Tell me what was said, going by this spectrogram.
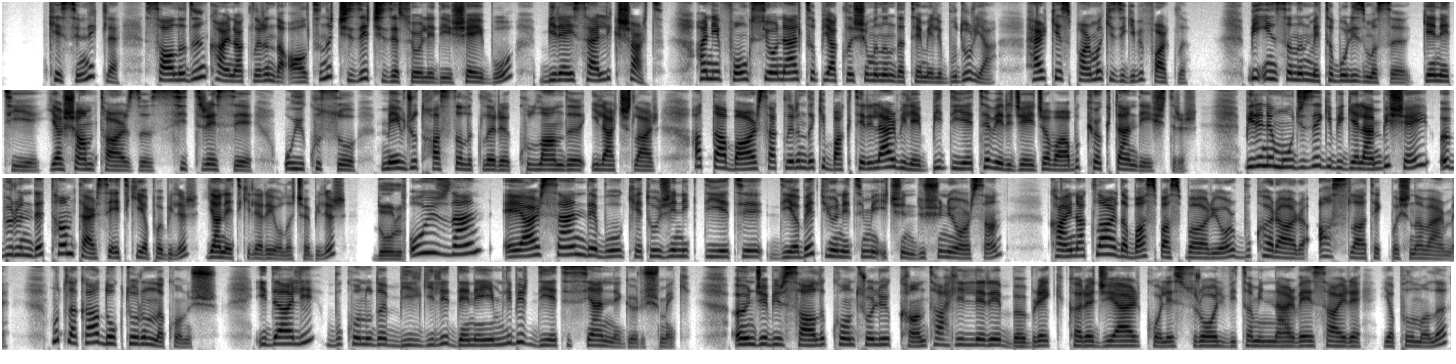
Kesinlikle. Sağladığın kaynakların da altını çize çize söylediği şey bu. Bireysellik şart. Hani fonksiyonel tıp yaklaşımının da temeli budur ya. Herkes parmak izi gibi farklı. Bir insanın metabolizması, genetiği, yaşam tarzı, stresi, uykusu, mevcut hastalıkları, kullandığı ilaçlar, hatta bağırsaklarındaki bakteriler bile bir diyete vereceği cevabı kökten değiştirir. Birine mucize gibi gelen bir şey öbüründe tam tersi etki yapabilir, yan etkilere yol açabilir. Doğru. O yüzden eğer sen de bu ketojenik diyeti diyabet yönetimi için düşünüyorsan, Kaynaklar da bas bas bağırıyor bu kararı asla tek başına verme. Mutlaka doktorunla konuş. İdeali bu konuda bilgili, deneyimli bir diyetisyenle görüşmek. Önce bir sağlık kontrolü, kan tahlilleri, böbrek, karaciğer, kolesterol, vitaminler vesaire yapılmalı.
